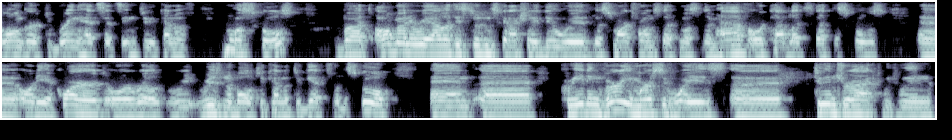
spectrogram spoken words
longer to bring headsets into kind of most schools. But augmented reality students can actually do with the smartphones that most of them have, or tablets that the schools uh, already acquired, or re- reasonable to kind of to get for the school, and uh, creating very immersive ways uh, to interact between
